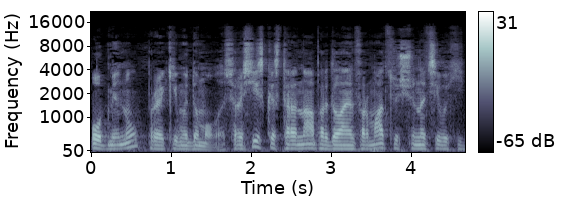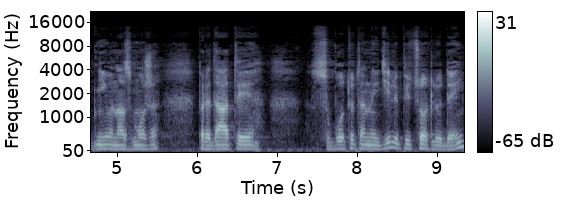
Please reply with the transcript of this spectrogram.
обміну, про який ми домовилися. Російська сторона передала інформацію, що на ці вихідні вона зможе передати суботу та неділю 500 людей,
